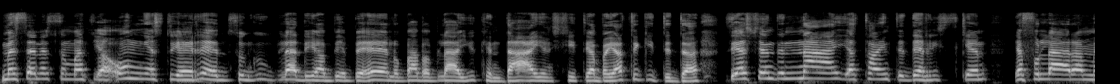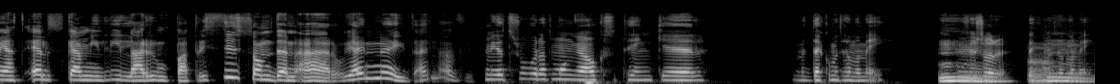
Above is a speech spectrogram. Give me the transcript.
Men sen eftersom att jag har ångest och jag är rädd så googlade jag BBL och bla bla bla. You can die and shit. Jag bara, jag tänker inte dö. Så jag kände, nej, jag tar inte den risken. Jag får lära mig att älska min lilla rumpa precis som den är. Och jag är nöjd. I love it. Men jag tror att många också tänker, men det kommer inte hända mig. Mhm. Förstår du? Det kommer inte hända mig.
